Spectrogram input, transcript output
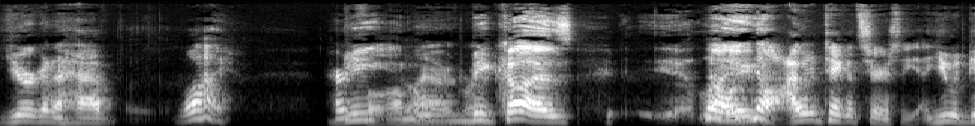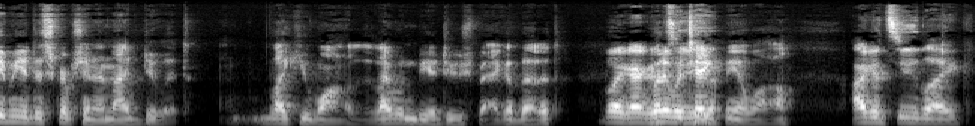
You're gonna have why hurtful Be- on my oh, artwork. because no, like, no, I would take it seriously. You would give me a description and I'd do it like you wanted it. I wouldn't be a douchebag about it, like I could but it would take me a while. I could see like,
